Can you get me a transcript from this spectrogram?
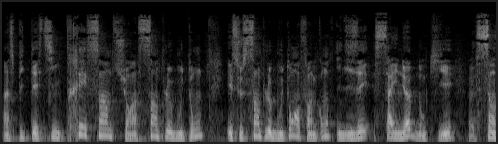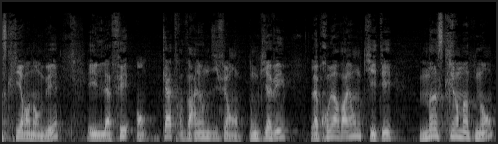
un speed testing très simple sur un simple bouton. Et ce simple bouton en fin de compte il disait sign up donc qui est euh, s'inscrire en anglais. Et il l'a fait en quatre variantes différentes. Donc il y avait la première variante qui était m'inscrire maintenant,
